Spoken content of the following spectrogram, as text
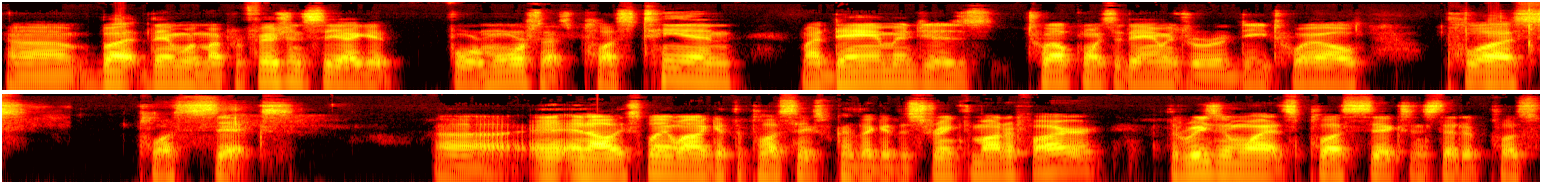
Um, but then with my proficiency, I get four more, so that's plus ten. My damage is 12 points of damage, or a D12 plus plus six. Uh, and, and I'll explain why I get the plus six because I get the strength modifier. The reason why it's plus six instead of plus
